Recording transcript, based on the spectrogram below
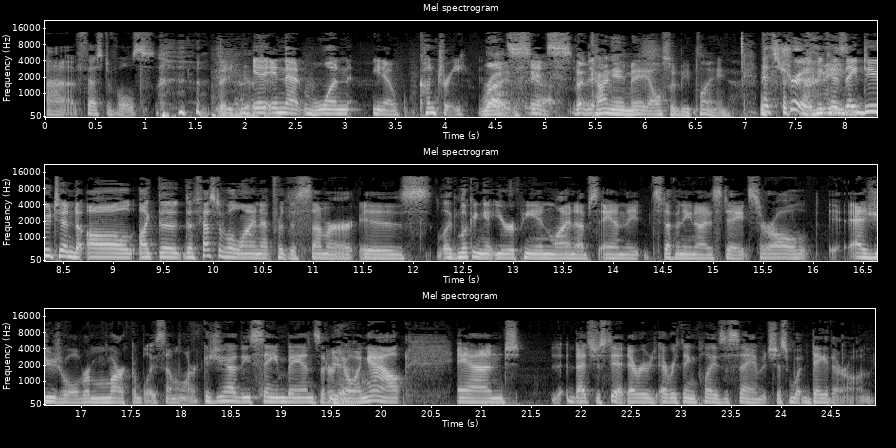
uh, festivals That you can go in, in that one, you know, country. Right. It's, it's that Kanye may also be playing. That's true because they do tend to all like the the festival lineup for this summer is like looking at European lineups and the stuff in the United States are all as usual remarkably similar because you have these same bands that are Yeah. going out and that's just it. Every everything plays the same. It's just what day they're on.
